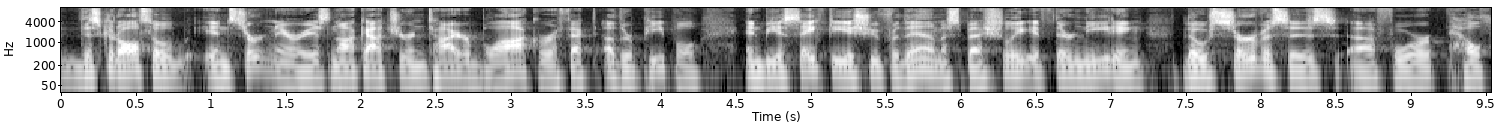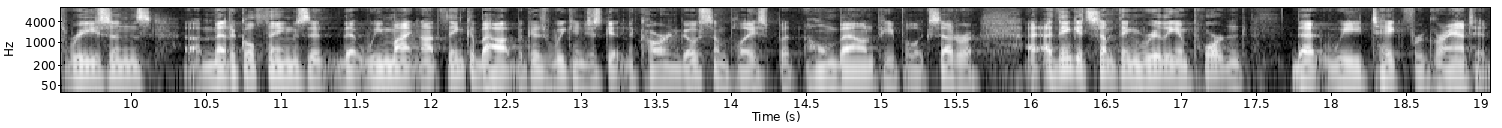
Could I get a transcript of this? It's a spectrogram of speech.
this could also, in certain areas, knock out your entire block or affect other people and be a safety issue for them, especially if they're needing those services uh, for health reasons, uh, medical things that, that we might not think about because we can just get in the car and go someplace, but homebound people, et cetera. I, I think it's something really important that we take for granted.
